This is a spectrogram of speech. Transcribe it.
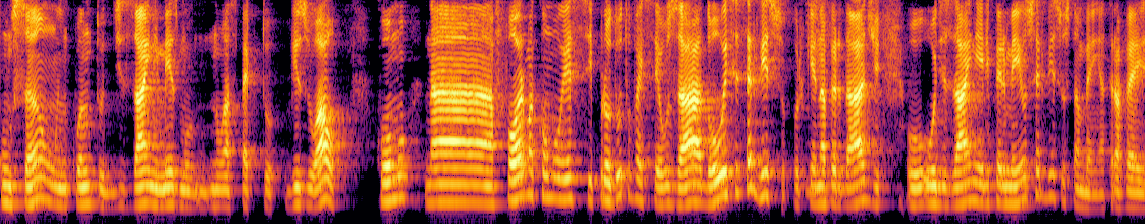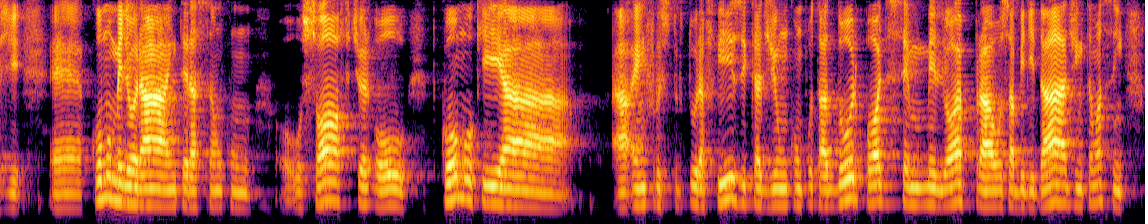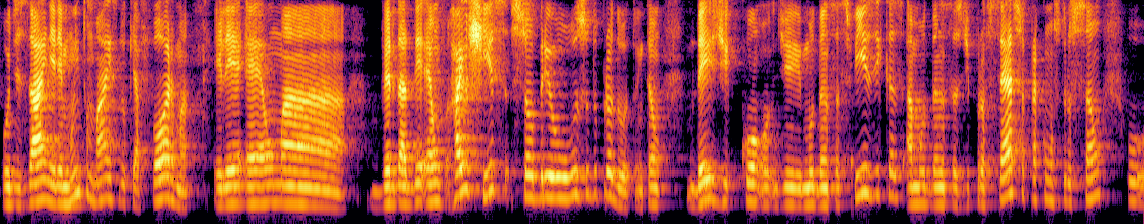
função, enquanto design mesmo no aspecto visual, como na forma como esse produto vai ser usado ou esse serviço, porque na verdade o, o design ele permeia os serviços também através de é, como melhorar a interação com o software ou como que a a, infraestrutura física de um computador pode ser melhor para a usabilidade. Então, assim, o design ele é muito mais do que a forma, ele é uma verdadeira é um raio-x sobre o uso do produto. Então, desde de mudanças físicas a mudanças de processo para construção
